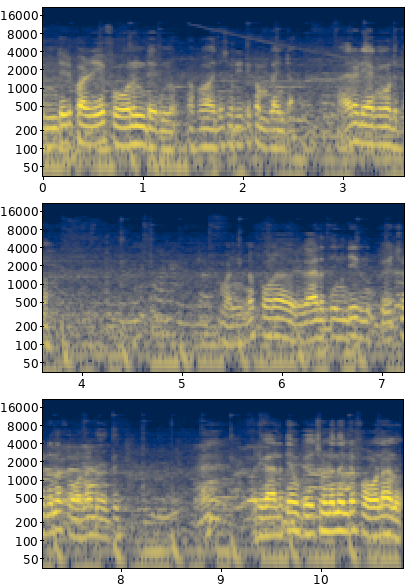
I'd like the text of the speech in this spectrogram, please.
എന്റെ ഒരു പഴയ ഫോൺ ഉണ്ടായിരുന്നു. അപ്പോൾ അതിന് ചെറിയൊരു കംപ്ലൈന്റാണ് അത് റെഡിയാക്കാൻ കൊടുക്കാം. മണ്ണിന്റെ ഫോണാണ് ഒരു കാലത്ത് എന്റെ ഉപയോഗിച്ചുകൊണ്ടിരുന്ന ഫോണാണ് ഇത്? ഒരു കാലത്ത് ഞാൻ ഉപയോഗിച്ചുകൊണ്ടിരുന്ന എന്റെ ഫോണാണ്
